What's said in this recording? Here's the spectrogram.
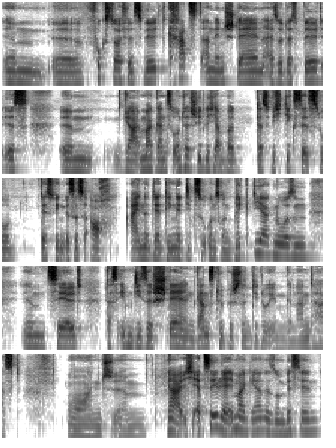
ähm, äh, fuchsteufelswild kratzt an den Stellen. Also das Bild ist ähm, ja immer ganz unterschiedlich, aber das Wichtigste ist so deswegen ist es auch eine der Dinge, die zu unseren Blickdiagnosen ähm, zählt, dass eben diese Stellen ganz typisch sind, die du eben genannt hast. Und ähm, ja, ich erzähle ja immer gerne so ein bisschen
